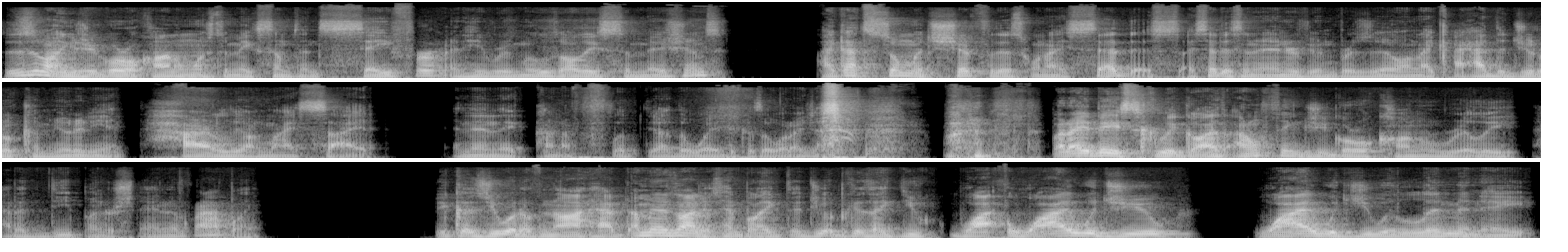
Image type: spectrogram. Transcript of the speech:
This is why Jigoro Kano wants to make something safer and he removes all these submissions. I got so much shit for this when I said this. I said this in an interview in Brazil, and like I had the judo community entirely on my side, and then they kind of flipped the other way because of what I just. but I basically go. I don't think Jigoro Kano really had a deep understanding of grappling, because you would have not had. I mean, it's not just him, but like the judo. Because like you, why why would you why would you eliminate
